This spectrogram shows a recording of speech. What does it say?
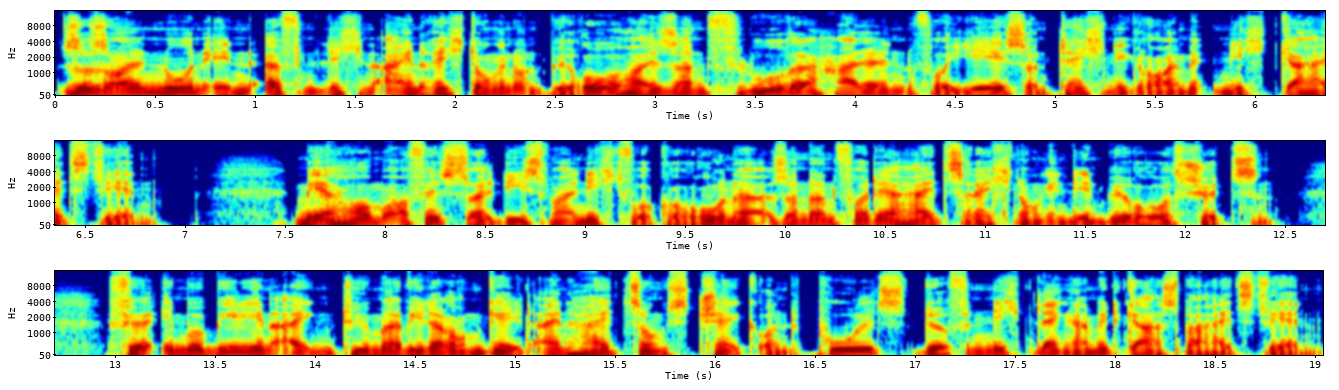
So sollen nun in öffentlichen Einrichtungen und Bürohäusern Flure, Hallen, Foyers und Technikräume nicht geheizt werden. Mehr Homeoffice soll diesmal nicht vor Corona, sondern vor der Heizrechnung in den Büros schützen. Für Immobilieneigentümer wiederum gilt ein Heizungscheck und Pools dürfen nicht länger mit Gas beheizt werden.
